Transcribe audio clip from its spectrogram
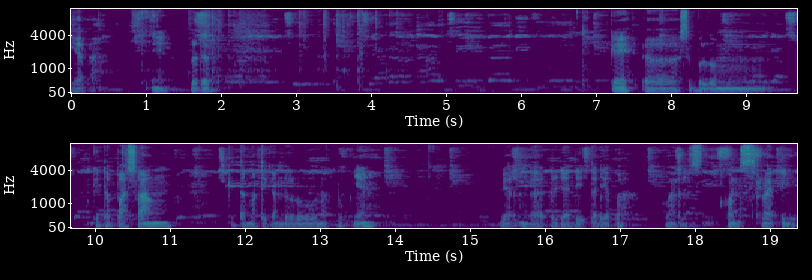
iya ini brother Oke, uh, sebelum kita pasang, kita matikan dulu notebooknya, biar enggak terjadi tadi apa konsleting.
